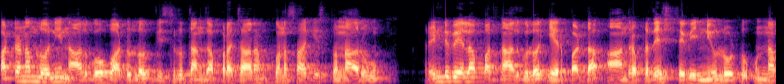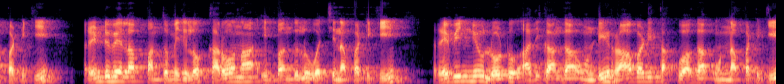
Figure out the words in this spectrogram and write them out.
పట్టణంలోని నాలుగో వార్డులో విస్తృతంగా ప్రచారం కొనసాగిస్తున్నారు. రెండు వేల పద్నాలుగులో ఏర్పడ్డ ఆంధ్రప్రదేశ్ రెవెన్యూ లోటు ఉన్నప్పటికీ రెండు వేల పంతొమ్మిదిలో కరోనా ఇబ్బందులు వచ్చినప్పటికీ రెవెన్యూ లోటు అధికంగా ఉండి రాబడి తక్కువగా ఉన్నప్పటికీ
